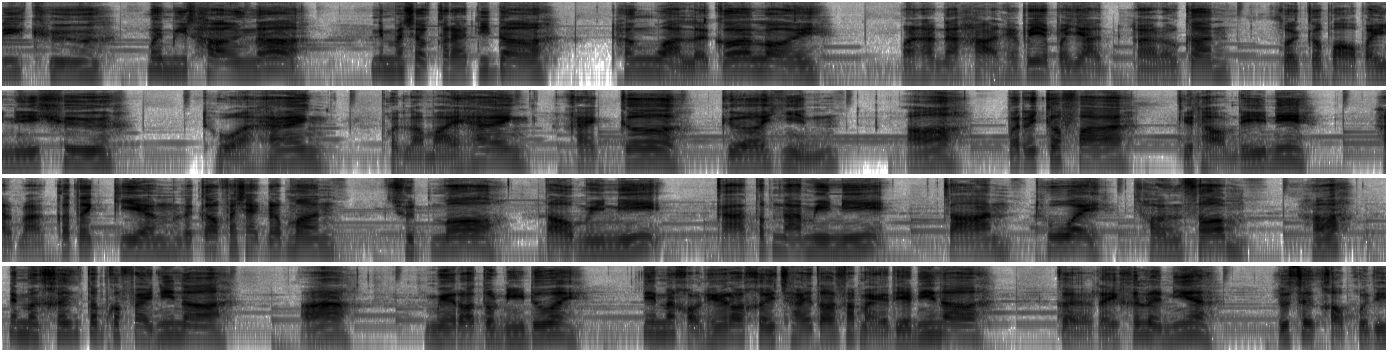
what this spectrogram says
นี่คือไม่มีทางนะนี่มันช็อกโกแลตที่ดา ทั้งหวานและก็อร่อย มาทานอาหารให้ประหยัดประหยัดหน่อยแล้วกัน ส่วนกระบอกใบนี้คือ ถั่วแห้ง ผลไม้แห้ง แครกเกอร์ เกลือหิน อ่าบริกาแฟกลิ่นหอมดีนี่ ถัดมาก็ตะเกียง แล้วก็ไฟแช็กน้ำมัน ชุดหม้อ เตามินิกาต้มน้ำมินิ จาน ถ้วย ช้อนส้อม ฮะ นี่มันเครื่องต้มกาแฟนี่นาอ่ามีเราตรงนี้ด้วย นี่มันของที่เราเคยใช้ตอนสมัยเรียนนี่นาเกิดอะไรขึ้นเลยเนี่ย รู้สึกขอบคุณจ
